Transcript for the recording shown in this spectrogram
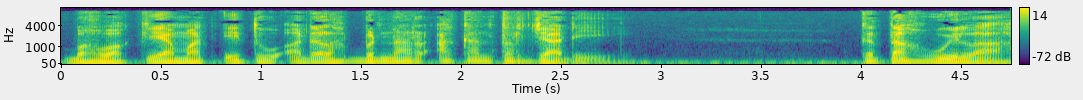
bahwa kiamat itu adalah benar akan terjadi. Ketahuilah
